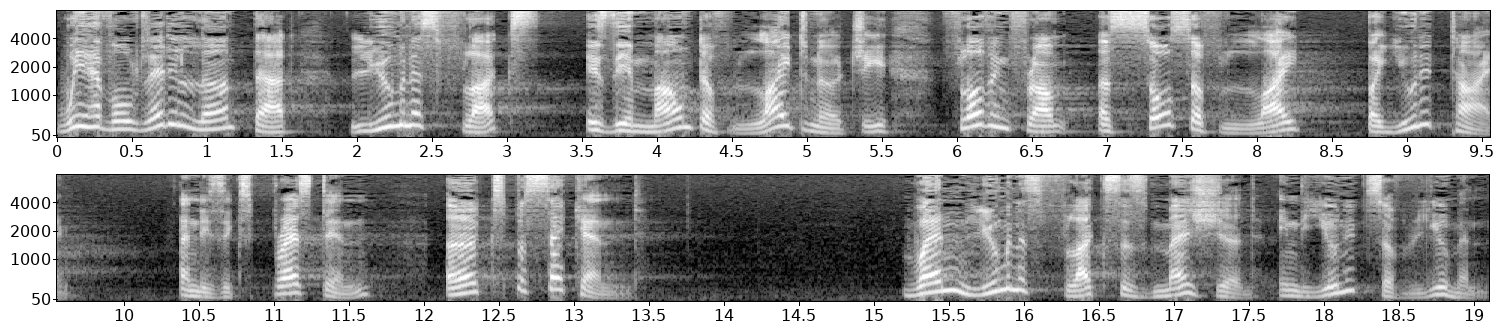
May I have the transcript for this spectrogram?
We have already learnt that luminous flux is the amount of light energy flowing from a source of light per unit time and is expressed in ergs per second. When luminous flux is measured in the units of lumen,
